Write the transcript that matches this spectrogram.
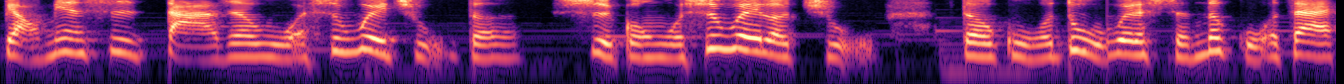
表面是打着我是为主的。事工，我是为了主的国度，为了神的国，在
